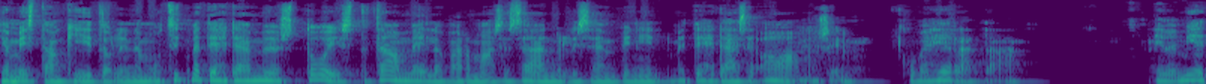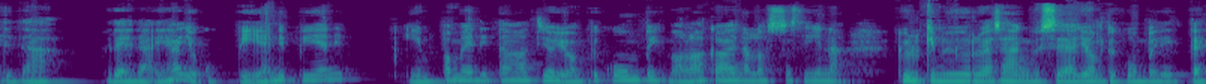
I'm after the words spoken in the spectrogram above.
ja mistä on kiitollinen. Mutta sitten me tehdään myös toista. Tämä on meille varmaan se säännöllisempi, niin me tehdään se aamuisin, kun me herätään. Niin me mietitään, me tehdään ihan joku pieni, pieni kimppameditaatio, jompikumpi. Me ollaan kainalossa siinä kylkimyyryä sängyssä ja jompikumpi sitten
